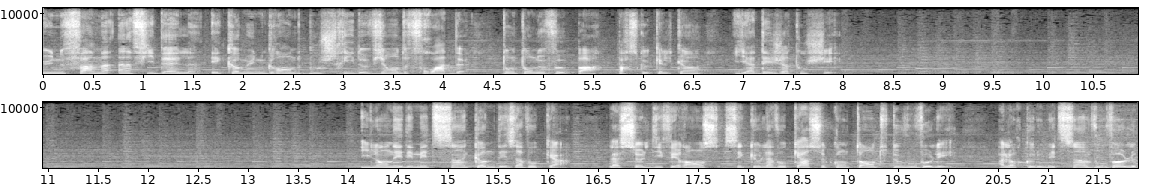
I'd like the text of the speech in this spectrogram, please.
Une femme infidèle est comme une grande boucherie de viande froide dont on ne veut pas parce que quelqu'un y a déjà touché. Il en est des médecins comme des avocats. La seule différence, c'est que l'avocat se contente de vous voler, alors que le médecin vous vole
